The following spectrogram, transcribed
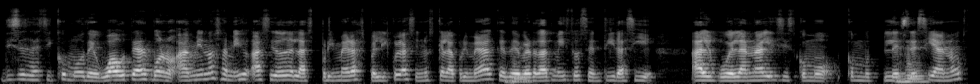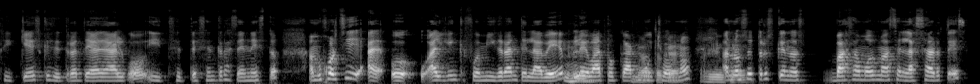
dices así como de wow, te bueno, a menos a mí ha sido de las primeras películas, si no es que la primera que de verdad me hizo sentir así algo, el análisis, como, como les decía, ¿no? Si quieres que se trate de algo y se te centras en esto, a lo mejor si o, alguien que fue migrante la ve, le va a tocar mucho, ¿no? A nosotros que nos basamos más en las artes,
